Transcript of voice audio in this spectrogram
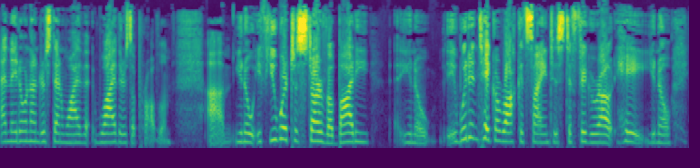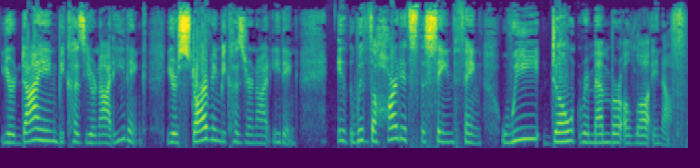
and they don't understand why why there's a problem. Um, you know, if you were to starve a body, you know, it wouldn't take a rocket scientist to figure out, hey, you know, you're dying because you're not eating. You're starving because you're not eating. It, with the heart, it's the same thing. We don't remember Allah enough.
